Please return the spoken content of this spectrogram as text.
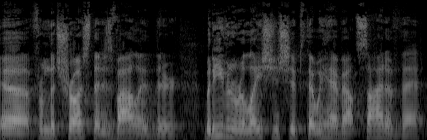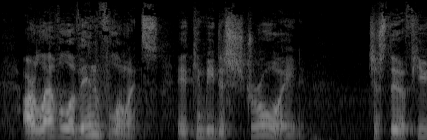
uh, from the trust that is violated there but even relationships that we have outside of that. Our level of influence, it can be destroyed just through a few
